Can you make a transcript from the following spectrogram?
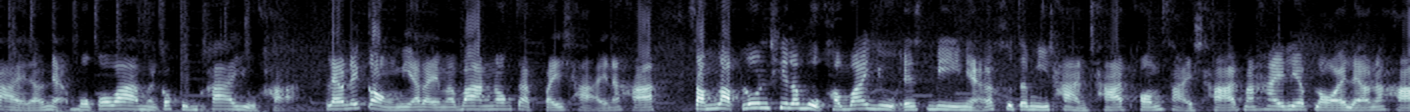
จ่ายแล้วเนี่ยโมก็ว่ามันก็คุ้มค่าอยู่ค่ะ แล้วในกล่องมีอะไรมาบ้างนอกจากไฟฉายนะคะสำหรับรุ่นที่ระบุคำว่า USB เนี่ยก็คือจะมีฐานชาร์จพร้อมสายชาร์จมาให้เรียบร้อยแล้วนะคะ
